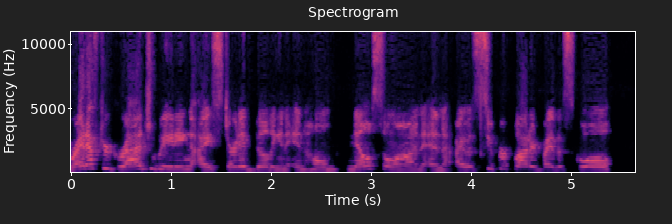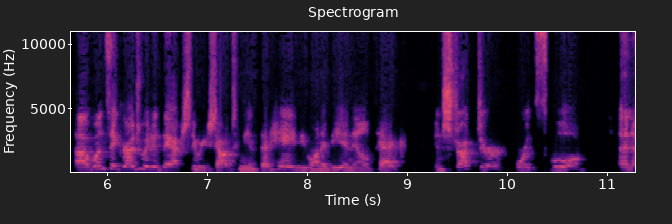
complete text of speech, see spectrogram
Right after graduating, I started building an in home nail salon, and I was super flattered by the school uh, once I graduated, they actually reached out to me and said, Hey, do you want to be a nail tech instructor for the school? And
